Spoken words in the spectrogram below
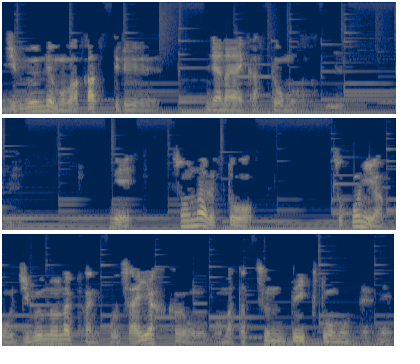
自分でも分かってるんじゃないかって思うの。で、そうなると、そこにはこう自分の中にこう罪悪感をまた積んでいくと思うんだよね。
